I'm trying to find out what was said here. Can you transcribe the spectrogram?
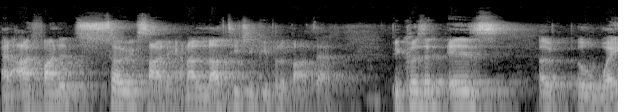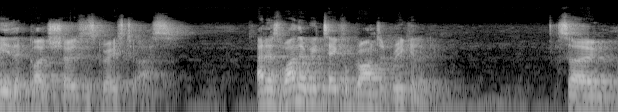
And I find it so exciting. And I love teaching people about that because it is a, a way that God shows His grace to us. And it's one that we take for granted regularly. So,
